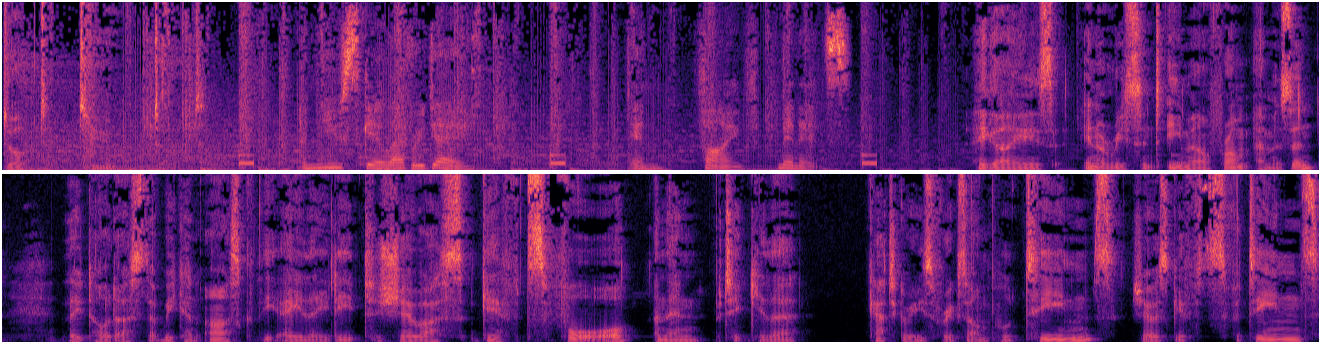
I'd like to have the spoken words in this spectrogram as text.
Dot to dot. A new skill every day. In 5 minutes. Hey guys, in a recent email from Amazon, they told us that we can ask the A lady to show us gifts for, and then particular categories. For example, teens, show us gifts for teens,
